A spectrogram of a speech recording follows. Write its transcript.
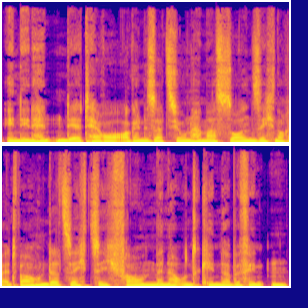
In den Händen der Terrororganisation Hamas sollen sich noch etwa 160 Frauen, Männer und Kinder befinden.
